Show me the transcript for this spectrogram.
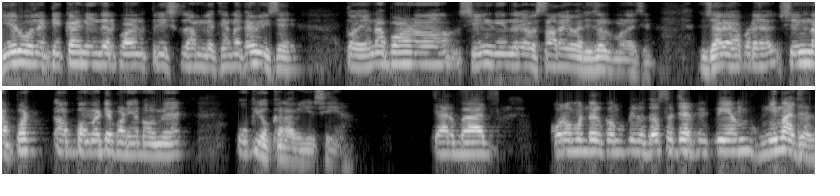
ગેરુ અને ટીકાની અંદર પણ ત્રીસ ગ્રામ લેખે નખાવી છે તો એના પણ સિંગની અંદર એવા સારા એવા રિઝલ્ટ મળે છે. જ્યારે આપણે સિંગના પટ આપવા માટે પણ એનો અમે ઉપયોગ કરાવીએ છીએ. ત્યારબાદ કોરોમંડલ કંપનીનું દસ હજાર પીપીએમ નિમાજલ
